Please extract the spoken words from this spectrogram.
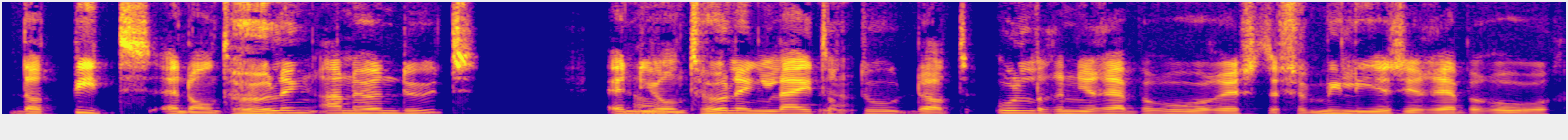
dat Piet een onthulling aan hun doet. En die Oh. onthulling leidt ertoe dat Oelder in Rebberoer is, de familie is in Rebberoer.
